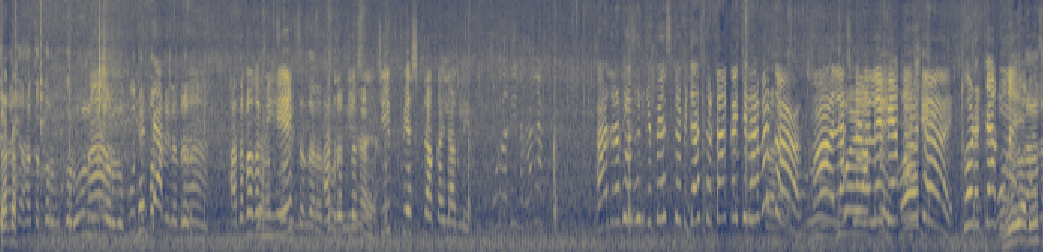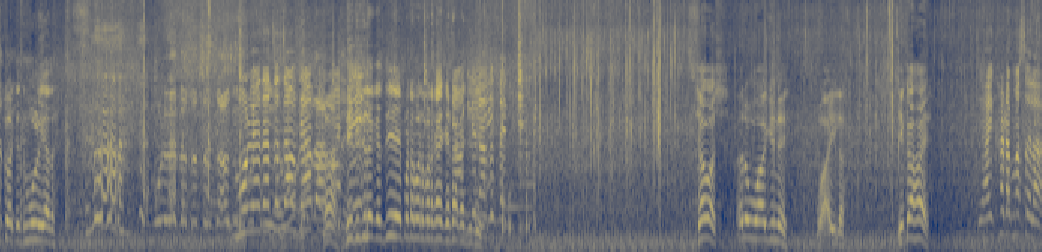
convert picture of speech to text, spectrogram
टाका. हात करून करून धर. हा. आता बघा मी हे जरा थोडीचं जरा अद्रक आहे. लसूणची पेस्ट टाकायला लागले. अद्रक लसूणची पेस्ट कमी जास्त टाकायची नाही बरं का? हा लसणाला लय लागतंय, बेकार वळसे. होतंय. थोडं टाक मुळी आता उचकवते मुळी आता. मूळ व्याजाचं तर जाऊ दे. मूळ व्याजाचं जाऊ द्या, पण दे दिलं का? दे पटापट पट काय काय टाकायची चांगले ती. लागत नाहीत. शाबास. अरे वागिने वाईला. हे काय आहे हे आहे खडा मसाला.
